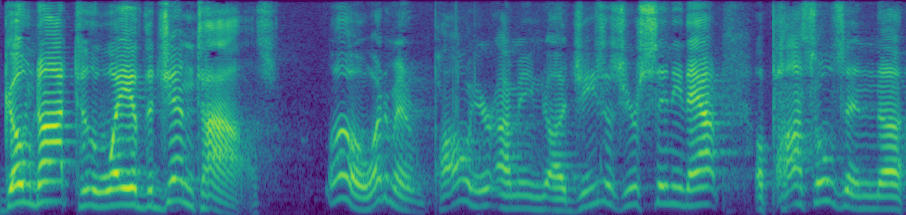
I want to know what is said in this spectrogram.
go not to the way of the gentiles Oh, wait a minute, Paul. You're, I mean, uh, Jesus, you're sending out apostles and, uh,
